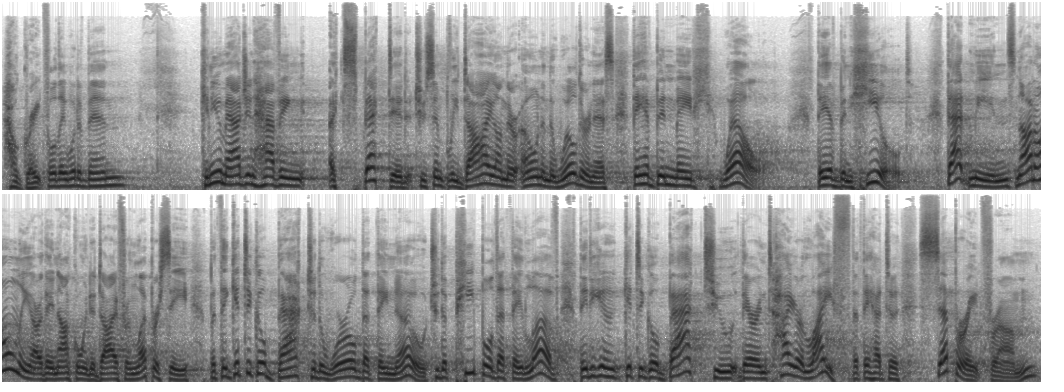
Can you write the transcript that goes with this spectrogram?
how grateful they would have been? Can you imagine having expected to simply die on their own in the wilderness? They have been made well, they have been healed. That means not only are they not going to die from leprosy, but they get to go back to the world that they know, to the people that they love. They get to go back to their entire life that they had to separate from.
